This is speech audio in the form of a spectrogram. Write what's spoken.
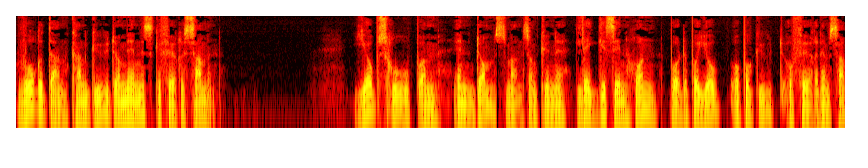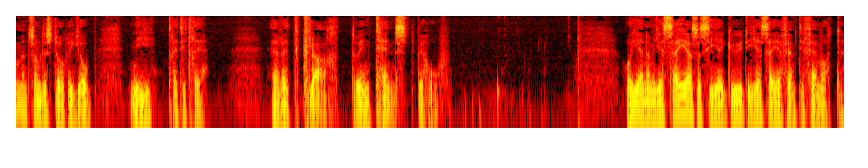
Hvordan kan Gud og menneske føres sammen? Jobbs rop om en domsmann som kunne legge sin hånd både på jobb og på Gud og føre dem sammen, som det står i Jobb 9,33, er et klart og intenst behov. Og gjennom Jesaja så sier Gud i Jesaja 55,8,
